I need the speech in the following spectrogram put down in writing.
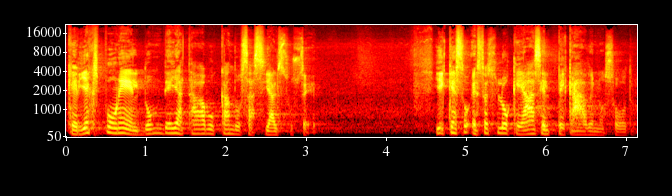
quería exponer donde ella estaba buscando saciar su sed. Y es que eso, eso es lo que hace el pecado en nosotros.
